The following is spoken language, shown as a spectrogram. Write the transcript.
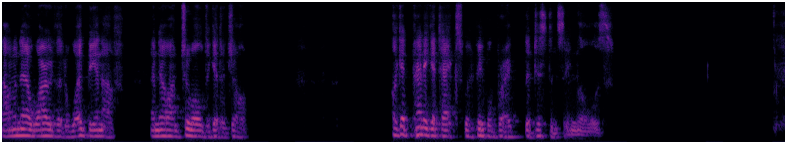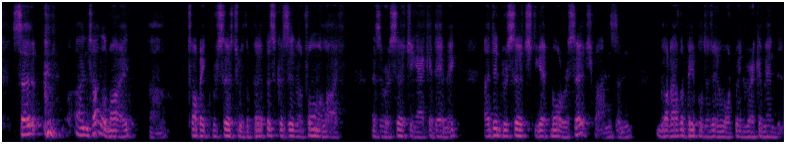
And I'm now worried that it won't be enough. And now I'm too old to get a job. I get panic attacks when people break the distancing laws. So I entitled my uh, topic Research with a Purpose because in a former life as a researching academic, I did research to get more research funds and got other people to do what we'd recommended.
